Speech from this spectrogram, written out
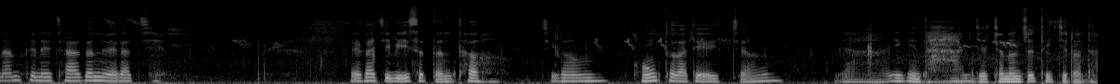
남편의 작은 외갓집. 외갓집이 있었던 터. 지금 공터가 되어 있죠. 야, 이게 다 이제 전원주택지로 다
